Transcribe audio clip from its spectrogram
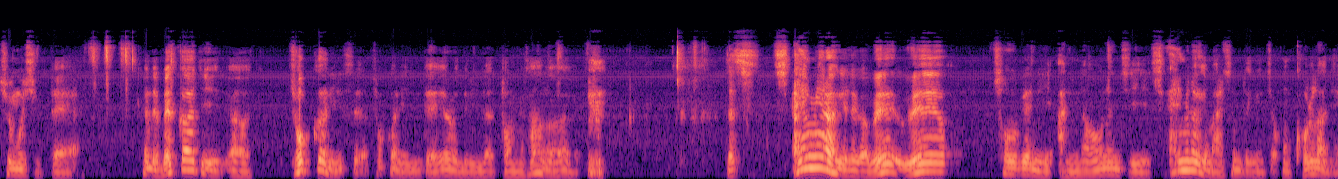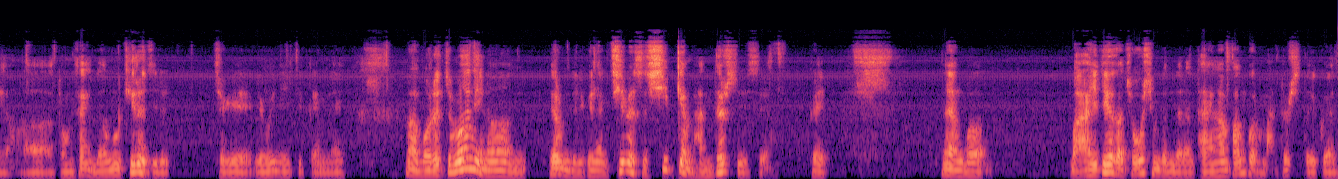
주무실 때. 근데 몇 가지 어, 조건이 있어요. 조건이 있는데 여러분들이 이제 동상을 세밀하게 제가 왜, 왜 소변이 안 나오는지 세밀하게 말씀드리기 조금 곤란해요. 어, 동상이 너무 길어질 저게 요인이 있기 때문에 어, 모래주머니는 여러분들이 그냥 집에서 쉽게 만들 수 있어요. 그 그냥 뭐, 뭐 아이디어가 좋으신 분들은 다양한 방법으로 만들 수도 있고요.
